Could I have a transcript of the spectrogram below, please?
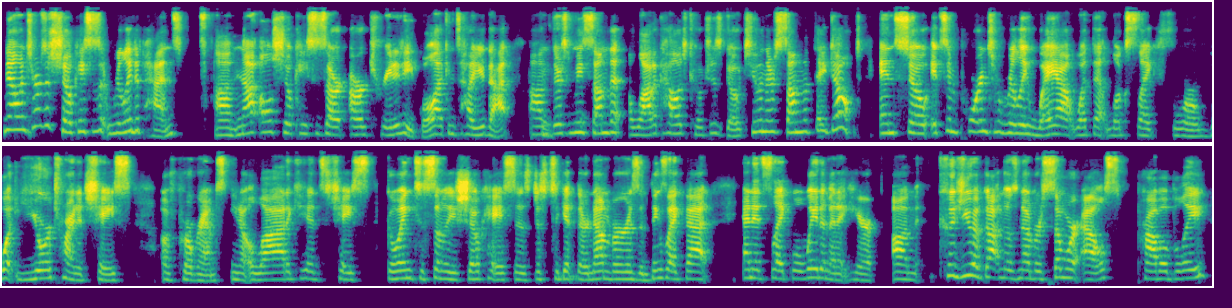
Now, in terms of showcases, it really depends. Um, not all showcases are, are treated equal. I can tell you that. Um, hmm. there's gonna be some that a lot of college coaches go to, and there's some that they don't. And so it's important to really weigh out what that looks like for what you're trying to chase of programs. You know, a lot of kids chase going to some of these showcases just to get their numbers and things like that. And it's like, well, wait a minute here. Um, could you have gotten those numbers somewhere else probably.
